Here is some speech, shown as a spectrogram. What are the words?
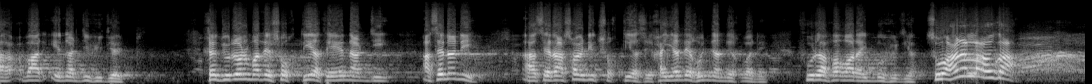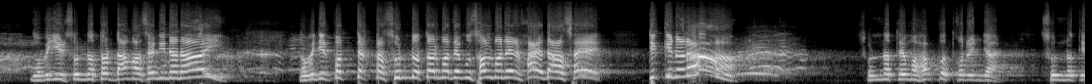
আবার এনার্জি ফিরে খেজুরের মাঝে শক্তি আছে এনার্জি আছে না নি? আছে, রাসায়নিক শক্তি আছে। খাইয়া দেখুন না দেখবানি। ফুরা পাওয়ার আইব ফিরিয়া সুহান আল্লাহ হোগা। নবীজির সুন্নতর দাম আছে নি না নাই? নবীজির প্রত্যেকটা সুন্নতর মাঝে মুসলমানের ফায়দা আছে। ঠিক কিনা না? সুন্নতে মহাব্বত করুন যান। সুন্নতে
